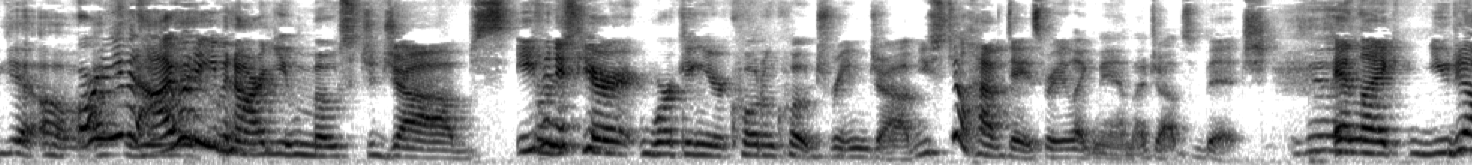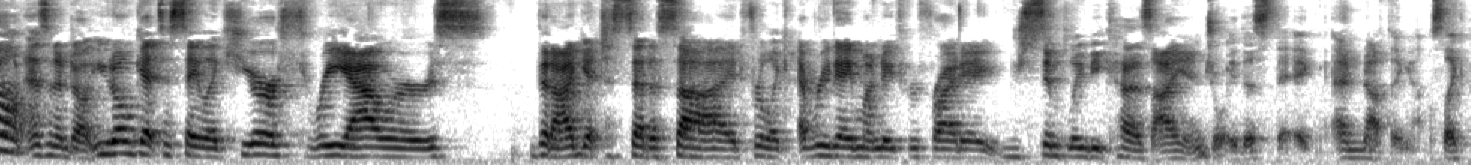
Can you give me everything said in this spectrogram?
Yeah oh or even I would even argue most jobs, even if you're working your quote unquote dream job, you still have days where you're like, man, my job's a bitch. yeah. And like you don't as an adult, you don't get to say like here are three hours that I get to set aside for like every day, Monday through Friday, simply because I enjoy this thing and nothing else. Like,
